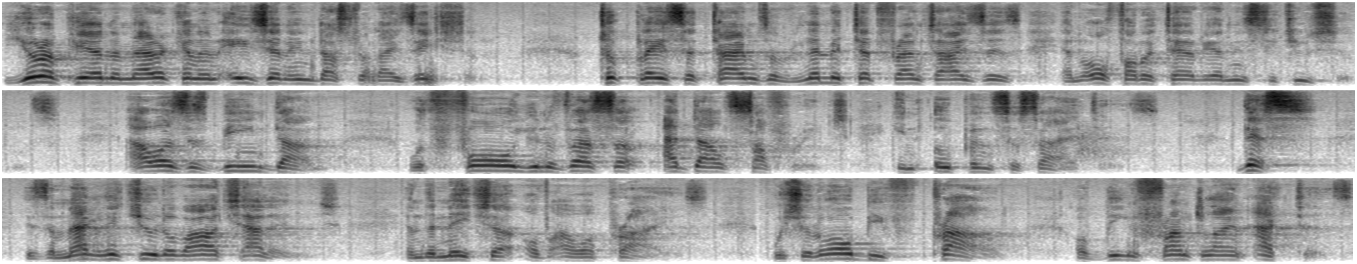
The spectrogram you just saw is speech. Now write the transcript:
European, American, and Asian industrialization took place at times of limited franchises and authoritarian institutions. Ours is being done with full universal adult suffrage in open societies. This is the magnitude of our challenge and the nature of our prize. We should all be proud of being frontline actors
